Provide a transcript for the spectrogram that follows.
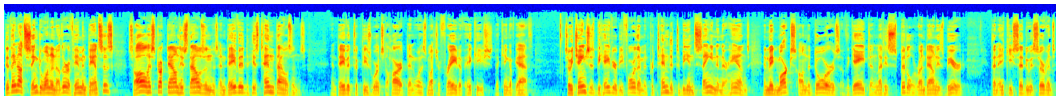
Did they not sing to one another of him in dances? Saul has struck down his thousands, and David his ten thousands. And David took these words to heart and was much afraid of Achish, the king of Gath. So he changed his behavior before them and pretended to be insane in their hands, and made marks on the doors of the gate, and let his spittle run down his beard. Then Achish said to his servants,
